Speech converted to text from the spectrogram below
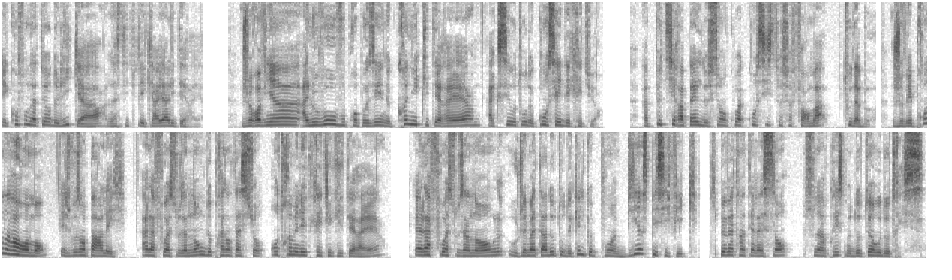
et cofondateur de l'ICAR, l'Institut des carrières littéraires. Je reviens à nouveau vous proposer une chronique littéraire axée autour de conseils d'écriture. Un petit rappel de ce en quoi consiste ce format tout d'abord. Je vais prendre un roman et je vous en parler à la fois sous un angle de présentation entremêlé de critiques littéraires et à la fois sous un angle où je vais m'attarder autour de quelques points bien spécifiques qui peuvent être intéressants sous un prisme d'auteur ou d'autrice.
